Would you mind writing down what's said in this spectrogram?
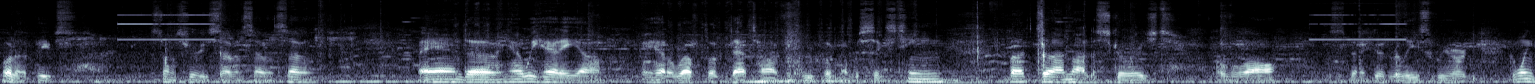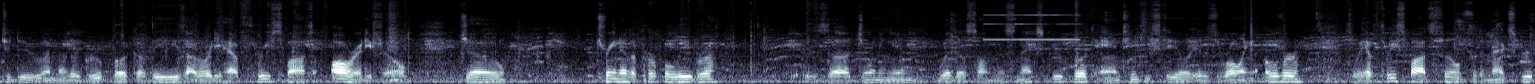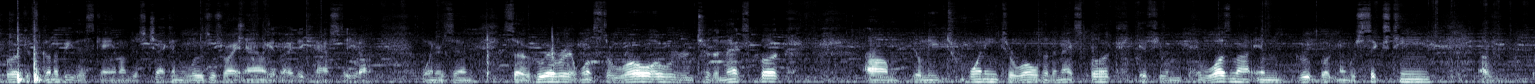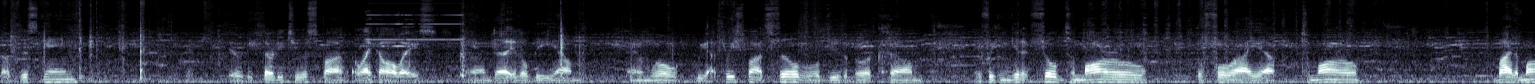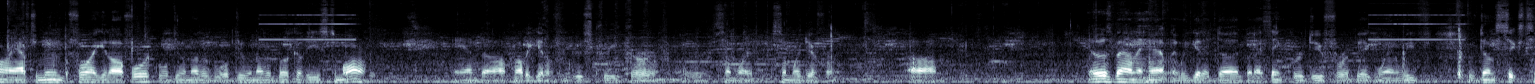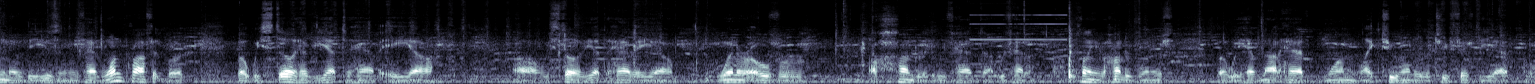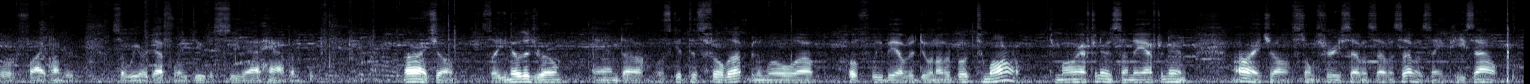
What up, peeps? Storm Fury 777. And uh, yeah, we had a uh, we had a rough book that time for group book number 16, but uh, I'm not discouraged overall. This has been a good release. We are going to do another group book of these. I already have three spots already filled. Joe, Trina the Purple Libra, is uh, joining in with us on this next group book, and Tinky Steel is rolling over. So we have three spots filled for the next group book. It's going to be this game. I'm just checking the losers right now, getting ready to cast the uh, winners in. So whoever wants to roll over to the next book, um, you'll need 20 to roll to the next book. If you it was not in group book number 16 of, of this game, it would be 32 a spot, like always, and uh, it'll be um, and we'll we got three spots filled. We'll do the book um, if we can get it filled tomorrow before I uh, tomorrow by tomorrow afternoon before I get off work. We'll do another we'll do another book of these tomorrow, and uh, I'll probably get them from Goose Creek or, or somewhere somewhere different. Um, it was bound to happen. We get a dud, but I think we're due for a big win. We've we've done 16 of these, and we've had one profit book, but we still have yet to have a uh, uh, we still have yet to have a uh, winner over a hundred. We've had uh, we've had plenty of hundred winners, but we have not had one like 200 or 250 yet, or 500. So we are definitely due to see that happen. All right, y'all. So you know the drill, and uh, let's get this filled up, and we'll uh, hopefully be able to do another book tomorrow, tomorrow afternoon, Sunday afternoon. All right, y'all. Storm Fury 777 saying peace out.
